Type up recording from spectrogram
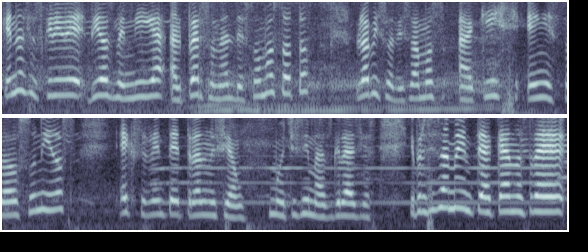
que nos escribe Dios bendiga al personal de Somos Toto. Lo visualizamos aquí en Estados Unidos. Excelente transmisión, muchísimas gracias. Y precisamente acá nos trae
